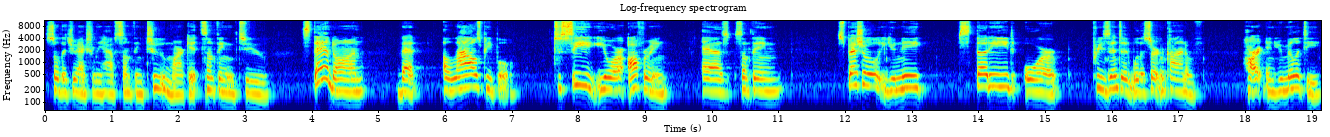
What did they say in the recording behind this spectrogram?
so that you actually have something to market, something to stand on that allows people to see your offering as something special, unique, studied, or presented with a certain kind of heart and humility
